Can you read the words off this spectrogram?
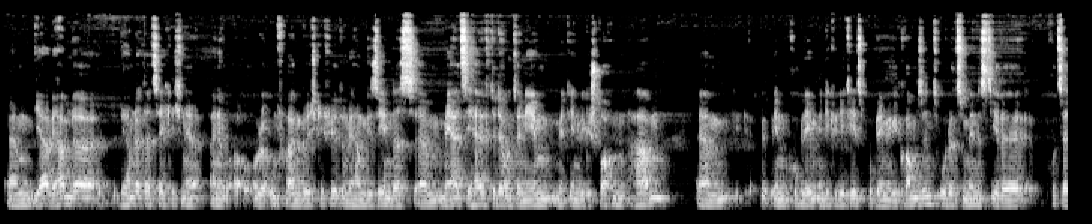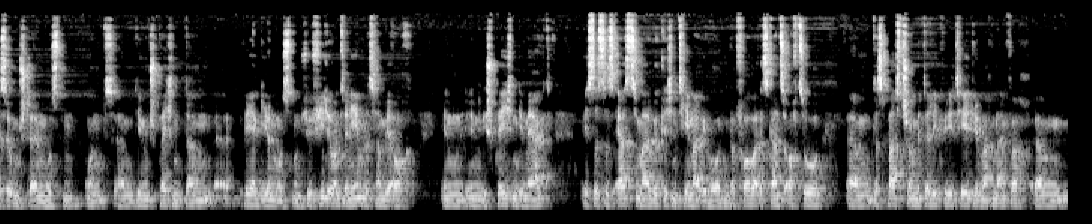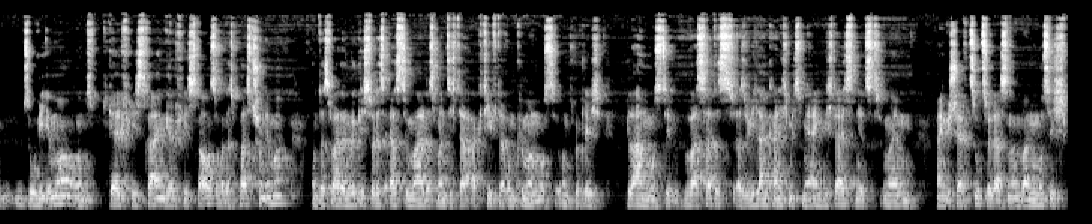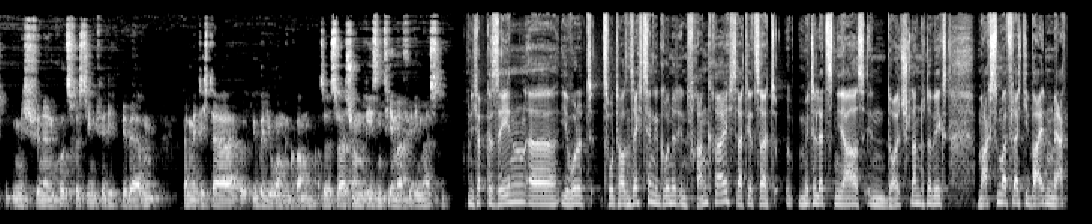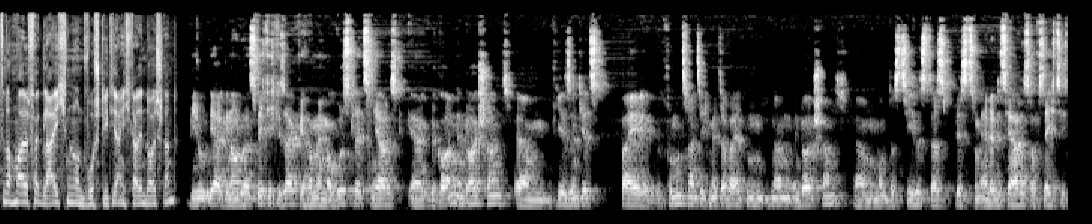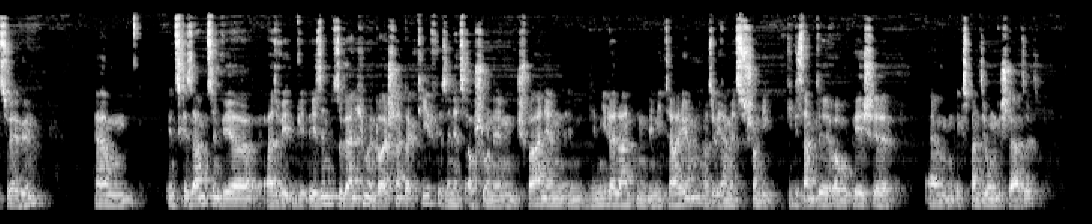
Ähm, ja, wir haben da, wir haben da tatsächlich eine, eine oder Umfragen durchgeführt und wir haben gesehen, dass ähm, mehr als die Hälfte der Unternehmen, mit denen wir gesprochen haben, ähm, in Problem, in Liquiditätsprobleme gekommen sind oder zumindest ihre Prozesse umstellen mussten und ähm, dementsprechend dann äh, reagieren mussten. Und für viele Unternehmen, das haben wir auch in, in Gesprächen gemerkt, ist das das erste Mal wirklich ein Thema geworden. Davor war das ganz oft so, ähm, das passt schon mit der Liquidität, wir machen einfach ähm, so wie immer und Geld fließt rein, Geld fließt raus, aber das passt schon immer. Und das war dann wirklich so das erste Mal, dass man sich da aktiv darum kümmern musste und wirklich planen musste. Was hat es, also wie lange kann ich es mir eigentlich leisten, jetzt mein, mein Geschäft zuzulassen und wann muss ich mich für einen kurzfristigen Kredit bewerben, damit ich da über die Runden komme. Also das war schon ein Riesenthema für die meisten. Und ich habe gesehen, äh, ihr wurdet 2016 gegründet in Frankreich, seid jetzt seit Mitte letzten Jahres in Deutschland unterwegs. Magst du mal vielleicht die beiden Märkte nochmal vergleichen und wo steht ihr eigentlich gerade in Deutschland? Du, ja, genau, du hast richtig gesagt, wir haben im August letzten Jahres äh, begonnen in Deutschland. Ähm, wir sind jetzt bei 25 Mitarbeitern in Deutschland ähm, und das Ziel ist, das bis zum Ende des Jahres auf 60 zu erhöhen. Ähm, Insgesamt sind wir, also wir, wir sind sogar nicht nur in Deutschland aktiv, wir sind jetzt auch schon in Spanien, in den Niederlanden, in Italien. Also wir haben jetzt schon die, die gesamte europäische ähm, Expansion gestartet.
